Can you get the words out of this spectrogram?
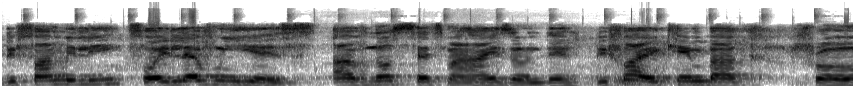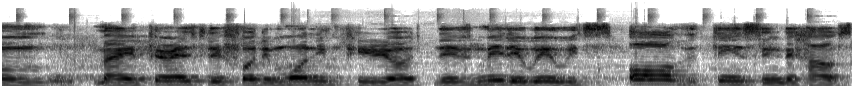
the family for 11 years, I've not set my eyes on them. Before I came back from my parents' place for the morning period, they've made away with all the things in the house,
